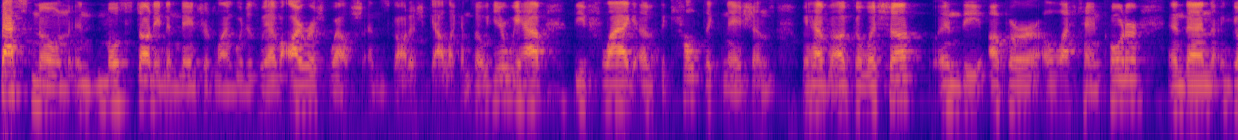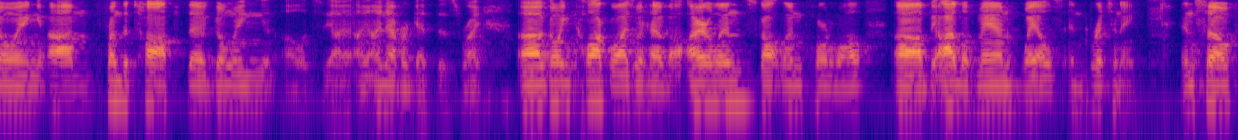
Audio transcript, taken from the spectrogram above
best known and most studied endangered languages. We have Irish, Welsh, and Scottish Gaelic. And so here we have the flag of the Celtic nations. We have uh, Galicia in the upper left-hand corner, and then going um, from the top, the going, oh, let's see, I, I, never get this right. Uh, going clockwise, we have Ireland, Scotland, Cornwall, uh, the Isle of Man, Wales, and Brittany. And so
